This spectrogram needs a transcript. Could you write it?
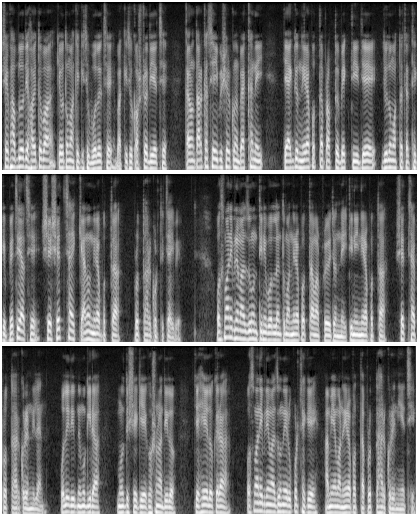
সে ভাবলো যে হয়তোবা কেউ তোমাকে কিছু বলেছে বা কিছু কষ্ট দিয়েছে, কারণ তার কাছে এই বিষয়ের কোনো ব্যাখ্যা নেই যে একজন নিরাপত্তাপ্রাপ্ত ব্যক্তি যে জুলুম অত্যাচার থেকে বেঁচে আছে, সে স্বেচ্ছায় কেন নিরাপত্তা প্রত্যাহার করতে চাইবে? ওসমান ইবনে মাজুন তিনি বললেন, তোমার নিরাপত্তা আমার প্রয়োজন নেই। তিনি নিরাপত্তা স্বেচ্ছায় প্রত্যাহার করে নিলেন। অলিদ ইবনে মুগিরা মসজিষে গিয়ে ঘোষণা দিল যে, হে লোকেরা, ওসমান ইবনে মাজুনের উপর থেকে আমি আমার নিরাপত্তা প্রত্যাহার করে নিয়েছি।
